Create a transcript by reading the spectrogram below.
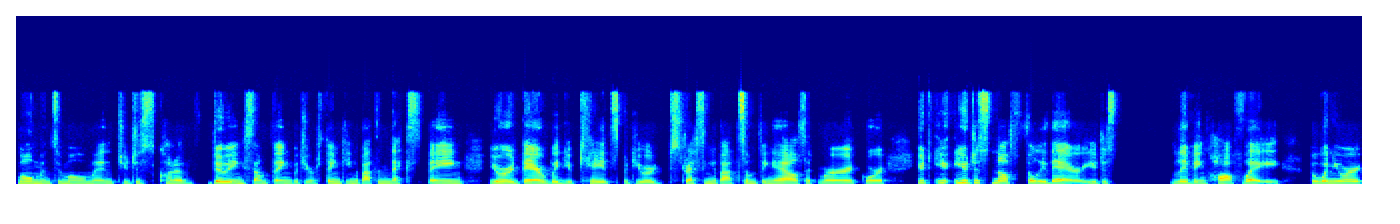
moment to moment. You're just kind of doing something, but you're thinking about the next thing. You're there with your kids, but you're stressing about something else at work, or you, you you're just not fully there. You're just living halfway. But when you're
